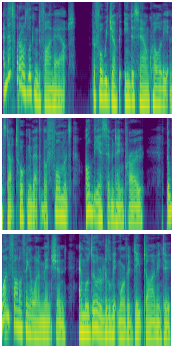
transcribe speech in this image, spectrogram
And that's what I was looking to find out. Before we jump into sound quality and start talking about the performance of the S17 Pro, the one final thing I want to mention, and we'll do a little bit more of a deep dive into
